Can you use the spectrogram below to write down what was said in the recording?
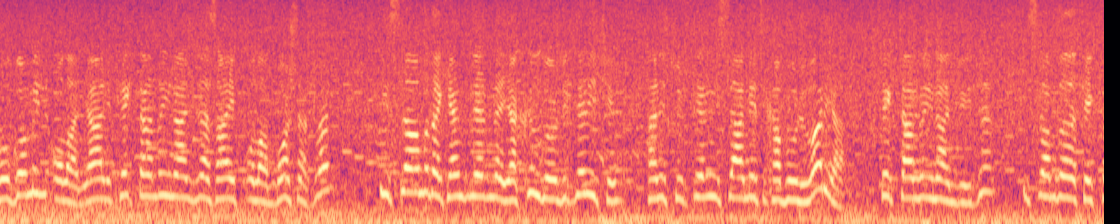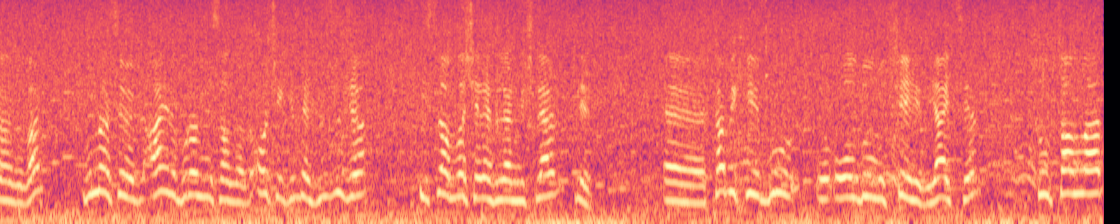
Bogomil olan yani tek tanrı inancına sahip olan Boşnaklar İslam'ı da kendilerine yakın gördükleri için hani Türklerin İslamiyet'i kabulü var ya tek tanrı inancıydı. İslam'da da tek tanrı var. Bundan sebeple aynı buranın insanları da o şekilde hızlıca İslam'la şereflenmişlerdir. Ee, tabii ki bu e, olduğumuz şehir Yaytse sultanlar,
